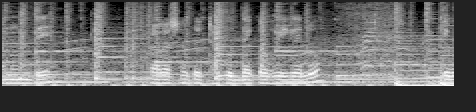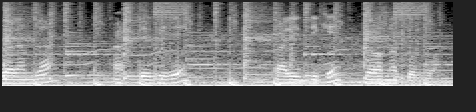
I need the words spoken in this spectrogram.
আনন্দে তারার সাথে ঠাকুর দেখা হয়ে গেল। এবার আমরা আস্তে ধীরে বাড়ির দিকে রওনা করব।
